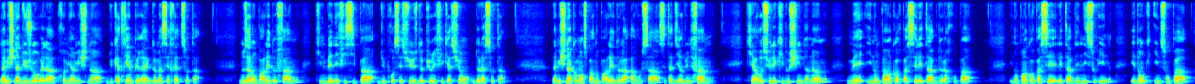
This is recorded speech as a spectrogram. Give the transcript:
La Mishnah du jour est la première Mishnah du quatrième Pérec de Masechet Sota. Nous allons parler de femmes qui ne bénéficient pas du processus de purification de la Sota. La Mishnah commence par nous parler de la Harusa, c'est-à-dire d'une femme qui a reçu les Kiddushin d'un homme, mais ils n'ont pas encore passé l'étape de la Choupa, ils n'ont pas encore passé l'étape des Nisuin, et donc ils ne sont pas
